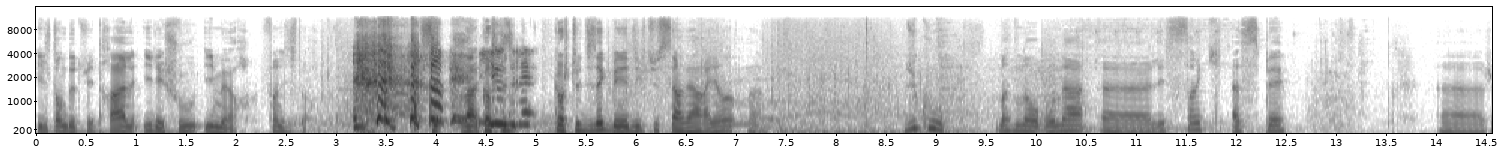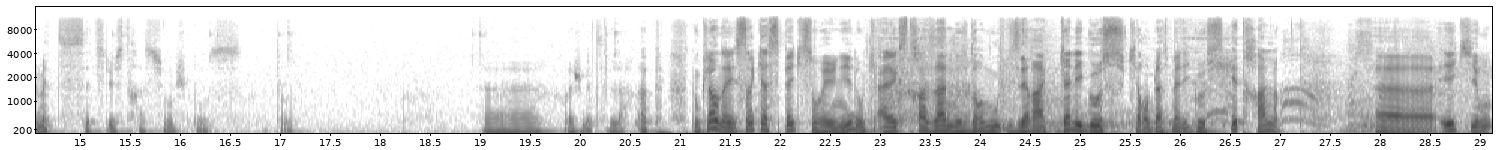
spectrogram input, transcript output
il tente de tuer Thrall, il échoue, il meurt. Fin de l'histoire. Voilà, quand, je te, Useless. quand je te disais que Benedictus servait à rien, voilà. Du coup, maintenant on a euh, les 5 aspects. Euh, je vais mettre cette illustration, je pense. Euh, ouais, je vais mettre celle-là. Hop. Donc là, on a les 5 aspects qui sont réunis. Donc Alexstrasza, Nosdormu, Isera, Kalégos qui remplace Maligos et Thrall. euh, et qui ont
